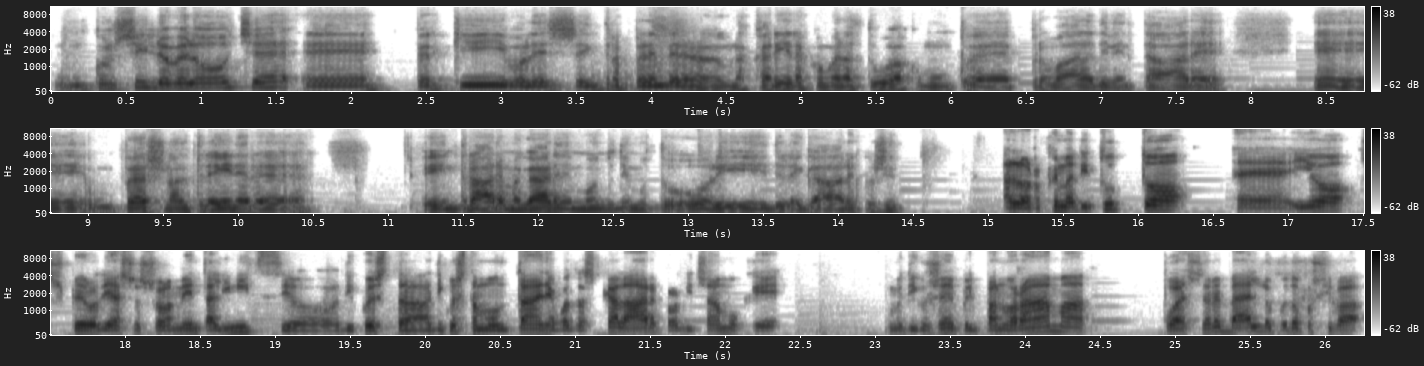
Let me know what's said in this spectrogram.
un consiglio veloce eh, per chi volesse intraprendere una carriera come la tua, comunque provare a diventare eh, un personal trainer. Eh, entrare magari nel mondo dei motori, delle gare, così? Allora, prima di tutto eh, io spero di essere solamente all'inizio di questa, di questa montagna qua da scalare, però diciamo che, come dico sempre, il panorama può essere bello, poi dopo si va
